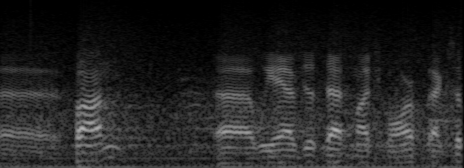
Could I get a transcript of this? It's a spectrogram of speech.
uh, funds, uh, we have just that much more flexibility.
